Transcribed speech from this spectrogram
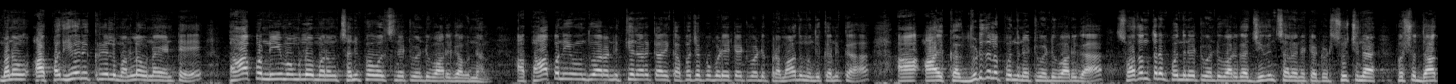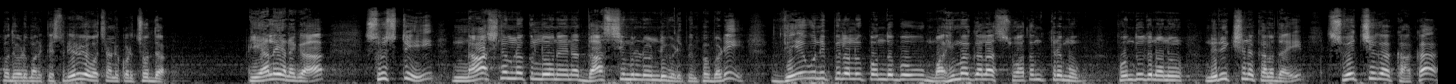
మనం ఆ పదిహేను క్రియలు మనలో ఉన్నాయంటే పాప నియమంలో మనం చనిపోవలసినటువంటి వారుగా ఉన్నాం. ఆ పాప నియమం ద్వారా నిత్య నరకానికి అప్పచెప్పబడేటటువంటి ప్రమాదం ఉంది కనుక ఆ ఆ యొక్క విడుదల పొందినటువంటి వారుగా స్వాతంత్రం పొందినటువంటి వారుగా జీవించాలనేటటువంటి సూచన పరిశుద్ధాత్మ దేవుడు మనకి ఇస్తున్న. ఇరవై వచనాన్ని కూడా చూద్దాం. ఎలా అనగా సృష్టి నాశనమునకు లోనైన దాస్యముల నుండి విడిపింపబడి దేవుని పిల్లలు పొందబోవు మహిమ గల స్వాతంత్ర్యము పొందుదునను నిరీక్షణ కలదై స్వేచ్ఛగా కాక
